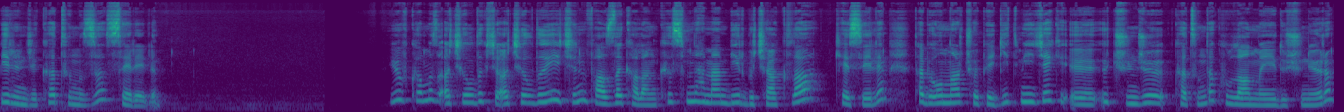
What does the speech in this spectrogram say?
birinci katımızı serelim. Yufkamız açıldıkça açıldığı için fazla kalan kısmını hemen bir bıçakla keselim. Tabii onlar çöpe gitmeyecek. Ee, üçüncü katında kullanmayı düşünüyorum.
